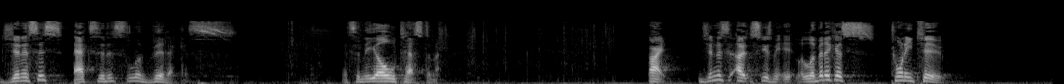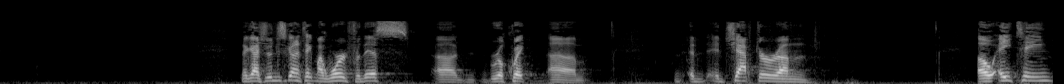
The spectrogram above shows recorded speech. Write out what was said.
Genesis, Exodus, Leviticus. It's in the Old Testament. All right, Genesis, uh, excuse me, Leviticus 22. Now, guys, you're just going to take my word for this uh, real quick. Um, chapter um, oh, 18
